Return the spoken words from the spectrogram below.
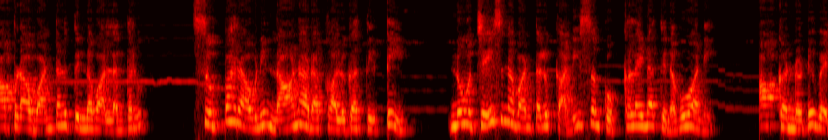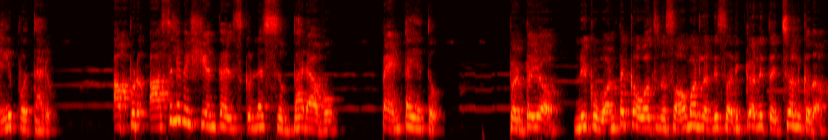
అప్పుడు ఆ వంటలు తిన్న వాళ్ళందరూ సుబ్బారావుని నానా రకాలుగా తిట్టి నువ్వు చేసిన వంటలు కనీసం కుక్కలైనా తినవు అని అక్కడి నుండి వెళ్ళిపోతారు. అప్పుడు అసలు విషయం తెలుసుకున్న సుబ్బారావు పెంటయ్యతో పెంటయ్య నీకు వంట కావాల్సిన సామాన్లన్నీ సరిగ్గానే తెచ్చాను కదా.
